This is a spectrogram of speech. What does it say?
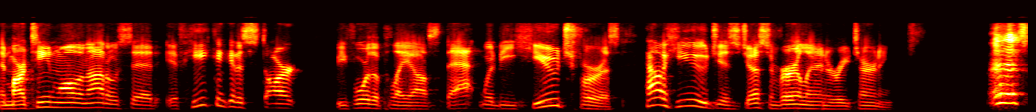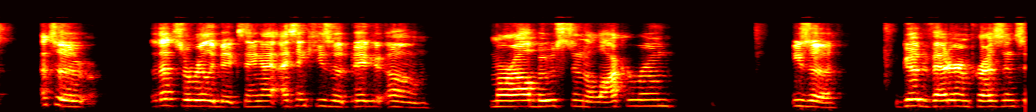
and Martin Maldonado said if he can get a start before the playoffs, that would be huge for us. How huge is Justin Verlander returning? That's that's a that's a really big thing. I, I think he's a big um morale boost in the locker room. He's a good veteran presence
